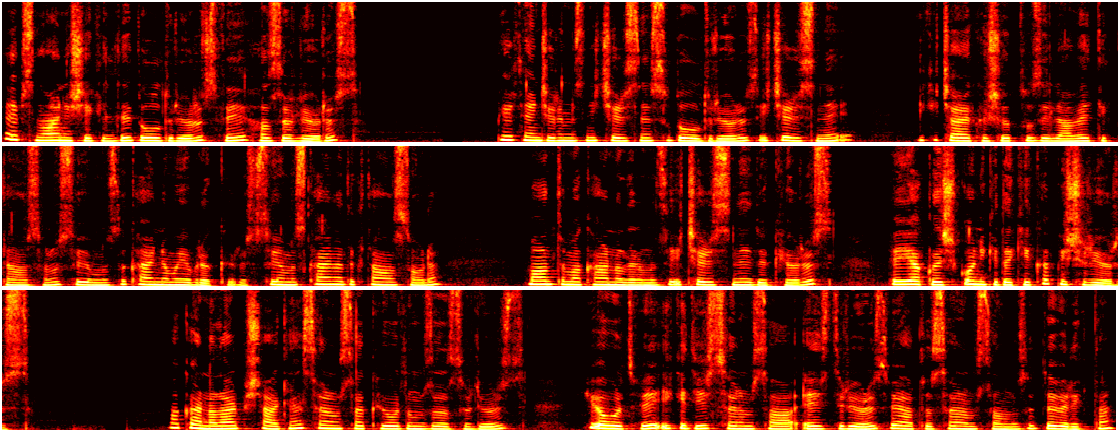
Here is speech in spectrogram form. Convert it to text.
Hepsini aynı şekilde dolduruyoruz ve hazırlıyoruz. Bir tenceremizin içerisine su dolduruyoruz. İçerisine 2 çay kaşığı tuz ilave ettikten sonra suyumuzu kaynamaya bırakıyoruz. Suyumuz kaynadıktan sonra mantı makarnalarımızı içerisine döküyoruz ve yaklaşık 12 dakika pişiriyoruz. Makarnalar pişerken sarımsak yoğurdumuzu hazırlıyoruz. Yoğurt ve 2 diş sarımsağı ezdiriyoruz ve hatta sarımsağımızı döverekten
